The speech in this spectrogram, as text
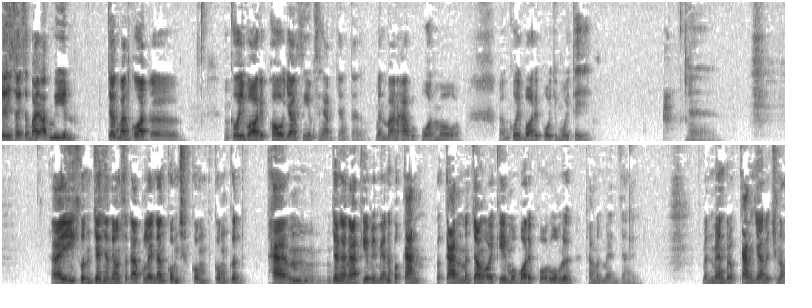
លេងសើចសបាយអត់មានអញ្ចឹងបានគាត់អឺអង្គុយបរិភោគយ៉ាងស្ងៀមស្ងាត់អញ្ចឹងទៅមិនបានហៅប្រពន្ធមកអង្គុយបរិភោគជាមួយទេណាហើយគុណចេះញ៉ាំស្ដាប់កន្លែងហ្នឹងកុំកុំកុំគិតថាអញ្ចឹងអាណាគាមិមិហ្នឹងប្រកាន់ប្រកាន់មិនចង់ឲ្យគេមកបរិភោគរួមឬថាមិនមែនអញ្ចឹងទេ មិនមែនប្រកាន់យ៉ាងដូច្នោះ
